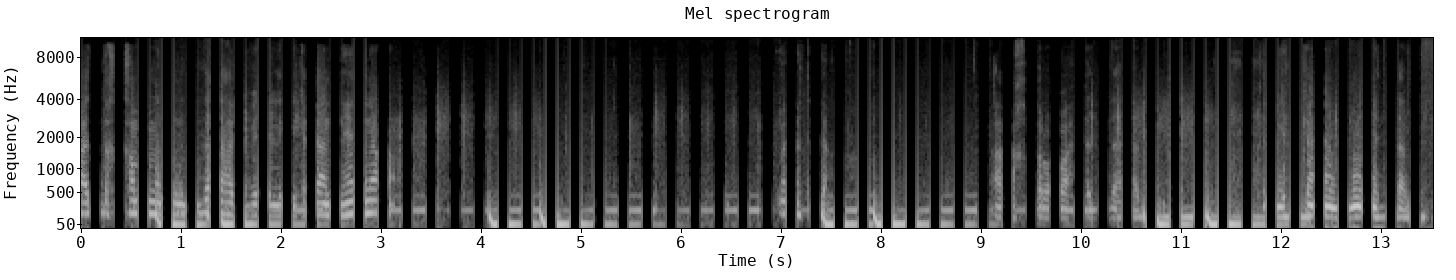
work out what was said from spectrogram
قاعد الذهب اللي كان هنا. متى آخر واحد ذهب. اللي كان بمية ألف.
